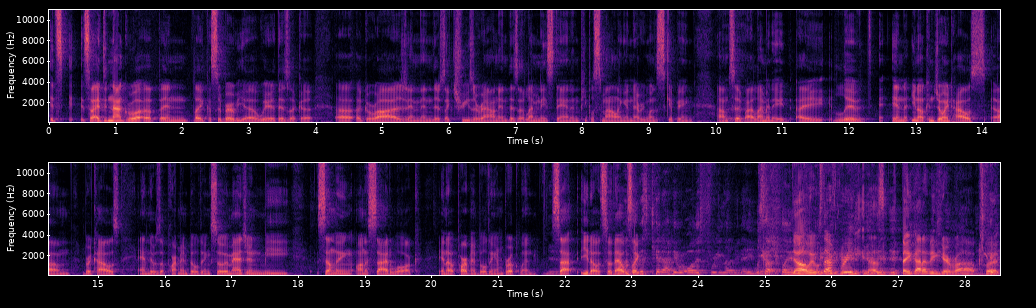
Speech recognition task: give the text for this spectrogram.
it's so I did not grow up in like a suburbia where there's like a a, a garage and then there's like trees around and there's a lemonade stand and people smiling and everyone's skipping um, to buy lemonade. I lived in you know a conjoined house, um, brick house, and there was an apartment building. So imagine me selling on a sidewalk in an apartment building in Brooklyn. So you know, so that was So like this kid out here with all this free lemonade. What's up, player? no, it was not free. Was, thank God I didn't get robbed. But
